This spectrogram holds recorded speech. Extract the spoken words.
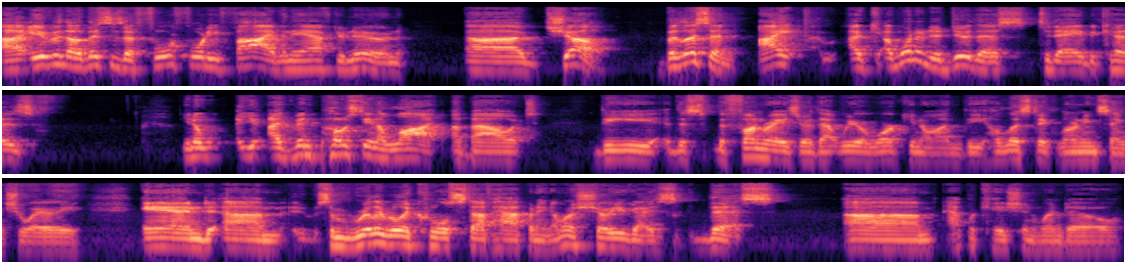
Uh, even though this is a 4:45 in the afternoon uh, show, but listen, I, I I wanted to do this today because you know I've been posting a lot about the this the fundraiser that we are working on, the Holistic Learning Sanctuary, and um, some really really cool stuff happening. I want to show you guys this um, application window.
